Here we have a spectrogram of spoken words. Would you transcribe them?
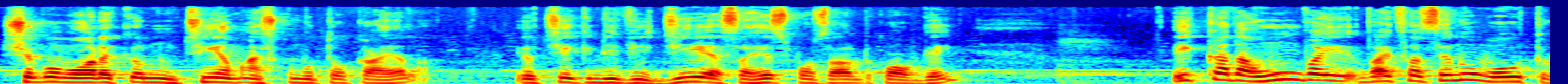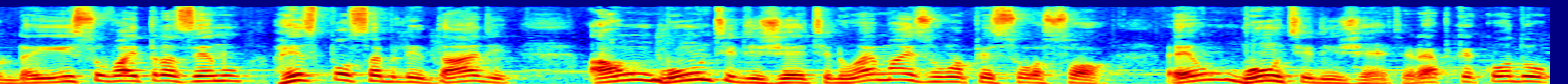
Chegou uma hora que eu não tinha mais como tocar ela eu tinha que dividir essa responsabilidade com alguém. E cada um vai, vai fazendo o outro, né? E isso vai trazendo responsabilidade a um monte de gente, não é mais uma pessoa só, é um monte de gente, né? Porque quando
